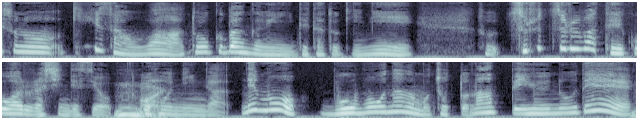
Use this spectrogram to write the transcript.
で、その、キーさんはトーク番組に出た時に、そうツルツルは抵抗あるらしいんですよ、うんご本人が。でも、ボーボーなのもちょっとなっていうので、ね。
